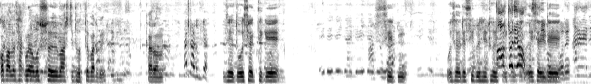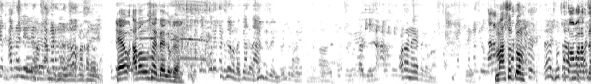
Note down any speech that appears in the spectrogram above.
কপালে থাকলে অবশ্যই মাছটি ধরতে পারবে। কারণ যেহেতু ওই সাইড থেকে সিট ওই সাইডে সিপে হিট হয়েছে এই সাইডে হ্যাঁ আবার ও সাইড দেয় লোকে। মাছ উঠবো আমার হাতে।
